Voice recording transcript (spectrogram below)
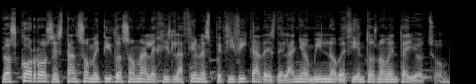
Los corros están sometidos a una legislación específica desde el año 1998.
